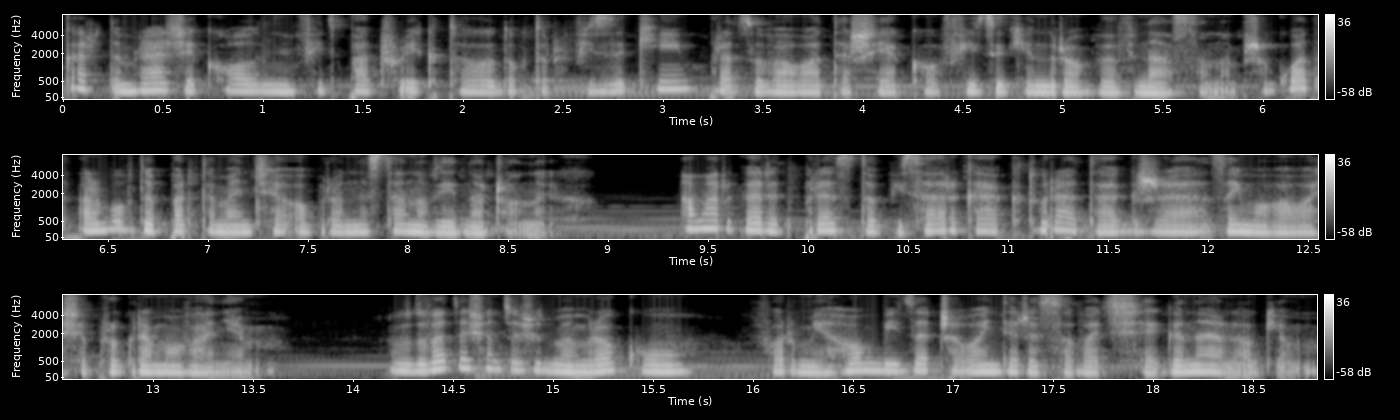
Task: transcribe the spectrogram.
W każdym razie Colin Fitzpatrick to doktor fizyki, pracowała też jako fizyk jądrowy w NASA na przykład, albo w Departamencie Obrony Stanów Zjednoczonych. A Margaret Press to pisarka, która także zajmowała się programowaniem. W 2007 roku w formie hobby zaczęła interesować się genealogią.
